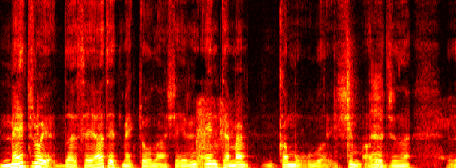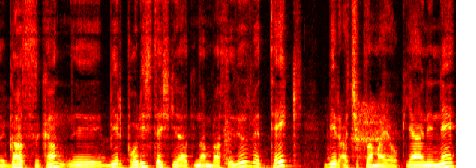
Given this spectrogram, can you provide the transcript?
metroda seyahat etmekte olan şehrin en temel kamu ulaşım aracına evet. gaz sıkan e, bir polis teşkilatından bahsediyoruz ve tek bir açıklama yok. Yani ne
